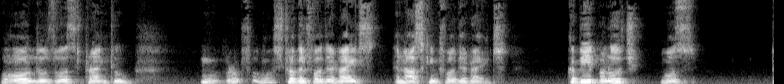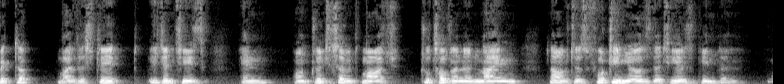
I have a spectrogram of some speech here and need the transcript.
for all those who are trying to struggle for their rights and asking for their rights. Kabir Baloch was picked up by the state agencies and on 27th March 2009. Now it is 14 years that he has been uh,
